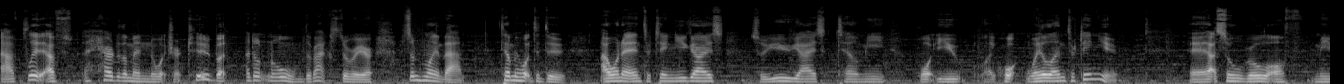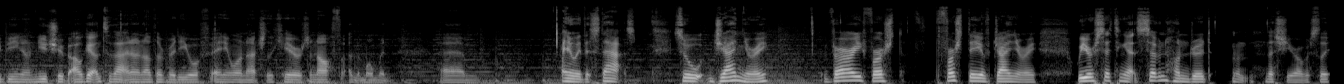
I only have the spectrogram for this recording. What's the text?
I've played, I've heard of them in The Witcher 2, but I don't know the backstory or something like that. Tell me what to do. I want to entertain you guys, so you guys tell me what you like, what will entertain you. Uh, that's the whole role of me being on YouTube. I'll get into that in another video if anyone actually cares enough at the moment. Um, Anyway, the stats. So January, very first first day of January, we were sitting at 700 um, this year, obviously,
